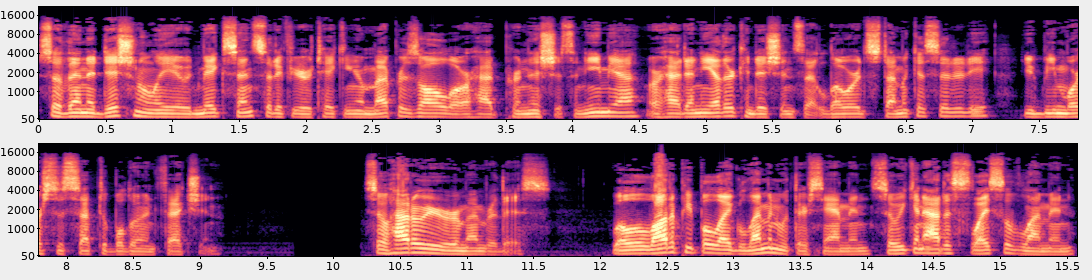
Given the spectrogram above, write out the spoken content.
So then additionally, it would make sense that if you were taking omeprazole or had pernicious anemia or had any other conditions that lowered stomach acidity, you'd be more susceptible to infection. So how do we remember this? Well, a lot of people like lemon with their salmon, so we can add a slice of lemon,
